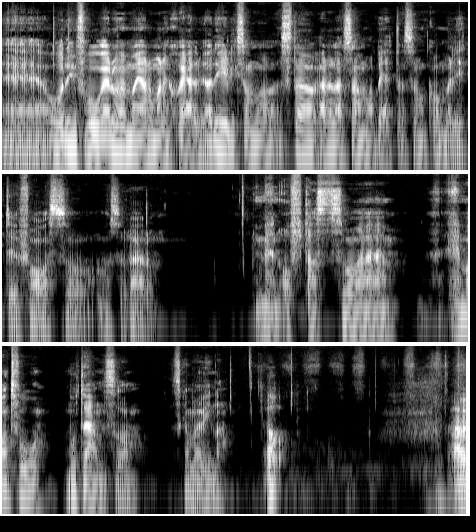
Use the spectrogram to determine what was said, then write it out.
Eh, och din fråga då hur man gör när man är själv, ja det är liksom att störa det där samarbetet så de kommer lite ur fas och, och sådär då. Men oftast så eh, är man två mot en så ska man vinna. Ja. Ja,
